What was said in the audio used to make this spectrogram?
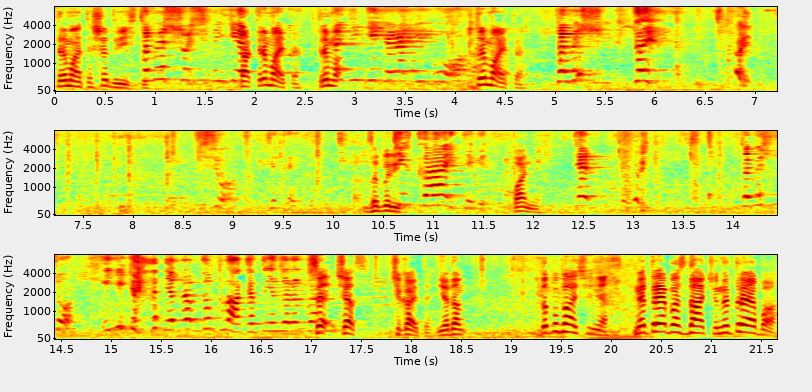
Тримайте ще 200. Та ви що, смієтеся? Так, тримайте, трима- Та ідіть, раді Бога. Тримайте. Та ви ж... Та... Все, тікайте. Заберіть. Тікайте від мене. Пані. Та... Та ви що? Ідіть, я там буду плакати, я зараз... Все, зараз, чекайте, я дам. До побачення. Не треба здачу, не треба.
